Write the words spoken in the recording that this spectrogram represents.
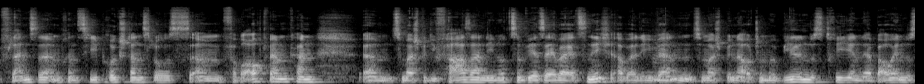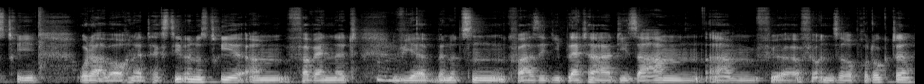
Pflanze im Prinzip rückstandslos ähm, verbraucht werden kann. Ähm, zum Beispiel die Fasern, die nutzen wir selber jetzt nicht, aber die mhm. werden zum Beispiel in der Automobilindustrie, in der Bauindustrie oder aber auch in der Textilindustrie ähm, verwendet. Mhm. Wir benutzen quasi die Blätter, die Samen ähm, für, für unsere Produkte.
